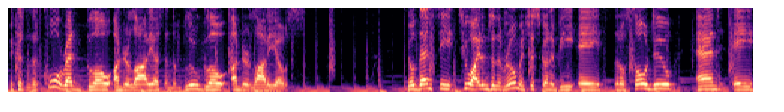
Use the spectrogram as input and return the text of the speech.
because of the cool red glow under Latias and the blue glow under Latios. You'll then see two items in the room. It's just going to be a little Soul Dew and a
